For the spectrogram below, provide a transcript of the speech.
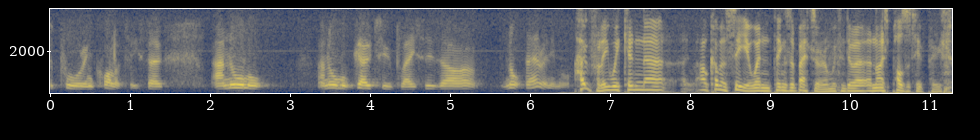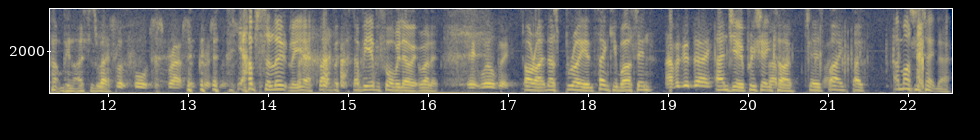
to poor in quality. So our normal our normal go-to places are not there anymore. Hopefully, we can. Uh, I'll come and see you when things are better, and we can do a, a nice positive piece. That'd be nice as well. Let's look forward to Sprouts at Christmas. yeah, absolutely. Yes, that'll be, that'll be here before we know it, won't it? It will be. All right, that's brilliant. Thank you, Martin. Have a good day. And you. Appreciate your Bye-bye. time. Cheers. Bye. Bye. Bye. And Martin Tate there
